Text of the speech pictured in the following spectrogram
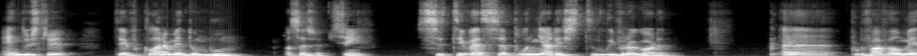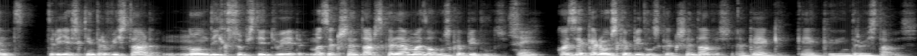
a indústria teve claramente um boom. Ou seja, Sim. se tivesse a planear este livro agora, uh, provavelmente terias que entrevistar, não digo substituir, mas acrescentar se calhar mais alguns capítulos. Sim. Quais é que eram os capítulos que acrescentavas? A quem é que, quem é que entrevistavas?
